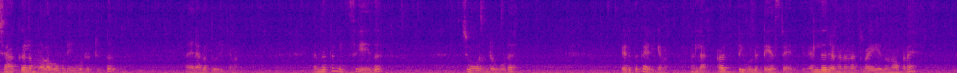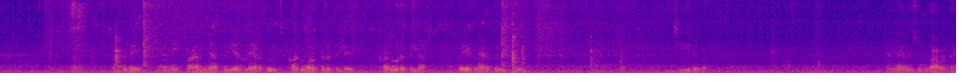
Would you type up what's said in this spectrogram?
ശാക്കല മുളക് പൊടിയും കൂടി ഇട്ടിട്ട് അതിനകത്ത് ഒഴിക്കണം. എന്നിട്ട് മിക്സ് ചെയ്ത് ചോറിന്റെ കൂടെ എടുത്ത് കഴിക്കണം. നല്ല അടിപൊളി ടേസ്റ്റ് ആയിരിക്കും. എല്ലാവരും അങ്ങനെ ഒന്ന് ട്രൈ ചെയ്ത് നോക്കണേ. അപ്പോഴേ ഞാൻ ഈ പാലിനകത്ത് എണ്ണ ഇടത്ത് വെച്ച് കടു വറുത്തിടത്തില്ലേ കടു ഇടത്തില്ല അപ്പോൾ എണ്ണ ഇടത്ത് വെച്ച് ജീരകം. എണ്ണ ചൂടാവട്ടെ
